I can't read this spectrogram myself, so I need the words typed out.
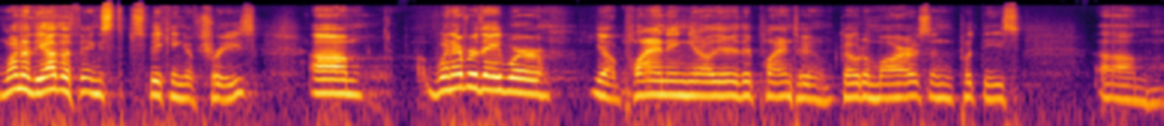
one of the other things, speaking of trees, um, whenever they were you know planning, you know they they planned to go to Mars and put these um,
